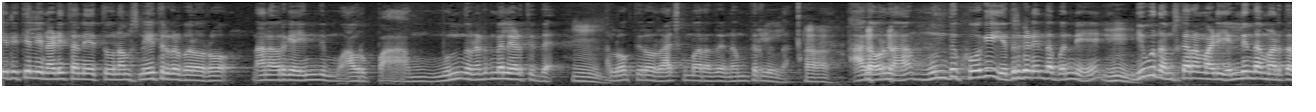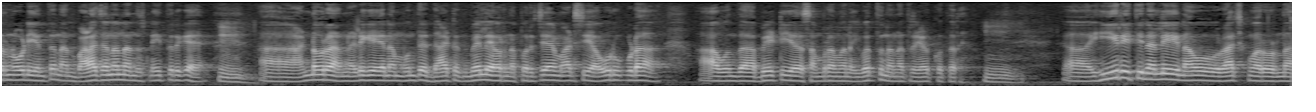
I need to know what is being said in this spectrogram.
ಈ ರೀತಿಯಲ್ಲಿ ನಡೀತಾನೆ ಇತ್ತು. ನಮ್ಮ ಸ್ನೇಹಿತರುಗಳು ಬರೋರು. ನಾನು ಅವ್ರಿಗೆ ಹಿಂದೆ ಅವ್ರು ಪಾ ಮುಂದೆ ನಡೆದ ಮೇಲೆ ಹೇಳ್ತಿದ್ದೆ. ಅಲ್ಲಿ ಹೋಗ್ತಿರೋರು ರಾಜ್ಕುಮಾರ್ ಅಂದರೆ ನಂಬ್ತಿರ್ಲಿಲ್ಲ. ಆಗ ಅವ್ರನ್ನ ಮುಂದಕ್ಕೆ ಹೋಗಿ ಎದುರುಗಡೆಯಿಂದ ಬನ್ನಿ. ನೀವು ನಮಸ್ಕಾರ ಮಾಡಿ ಎಲ್ಲಿಂದ ಮಾಡ್ತಾರೆ ನೋಡಿ ಅಂತ ನಾನು ಭಾಳ ಜನ ನನ್ನ ಸ್ನೇಹಿತರಿಗೆ ಅಣ್ಣವರ ನಡಿಗೆ ನಮ್ಮ ಮುಂದೆ ದಾಟಿದ ಮೇಲೆ ಅವ್ರನ್ನ ಪರಿಚಯ ಮಾಡಿಸಿ ಅವರು ಕೂಡ ಆ ಒಂದು ಭೇಟಿಯ ಸಂಭ್ರಮನ ಇವತ್ತು ನನ್ನ ಹತ್ರ ಹೇಳ್ಕೊತಾರೆ. ಈ ರೀತಿನಲ್ಲಿ ನಾವು ರಾಜ್ಕುಮಾರ್ ಅವ್ರನ್ನ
